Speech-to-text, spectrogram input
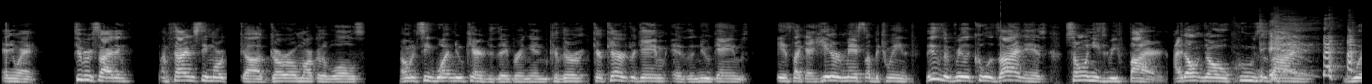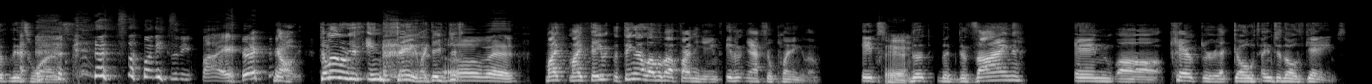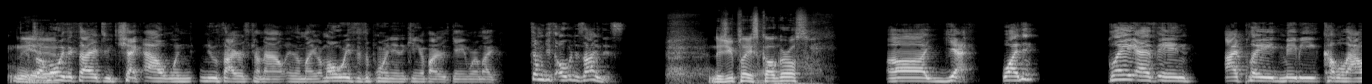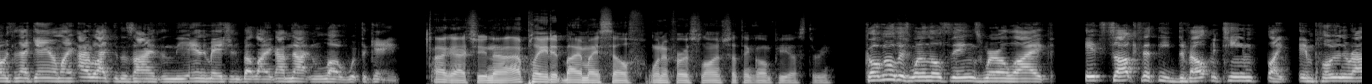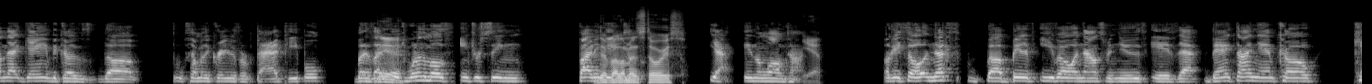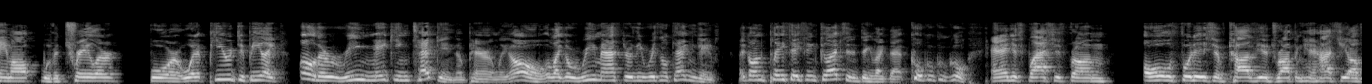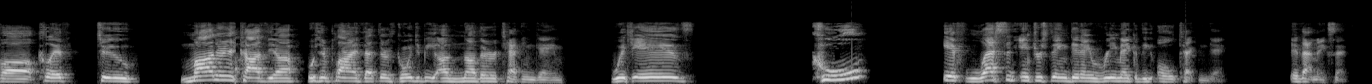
Anyway, super exciting. I'm excited to see more uh, Garou, Mark of the Wolves. I want to see what new characters they bring in because their, their character game is the new games is like a hit or miss of between. This is a really cool design. Is someone needs to be fired. I don't know whose design what this was. Someone needs to be fired. No, some of them are just insane. Like they just oh man. my my favorite. The thing I love about fighting games isn't the actual playing them. It's Yeah. the the design and uh, character that goes into those games. Yeah. So I'm always excited to check out when new fighters come out, and I'm like I'm always disappointed in a King of Fighters game where I'm like someone just over designed this. Did you play Skullgirls? Uh, yes. Well, I didn't play as in I played maybe a couple hours in that game. I'm like I like the designs and the animation, but like I'm not in love with the game. I got you. Now I played it by myself when it first launched. I think on PS3. Go-Go is one of those things where like it sucks that the development team like imploded around that game because the some of the creators were bad people. But it's like Yeah. it's one of the most interesting fighting Development games. stories. yeah, in a long time. Yeah. Okay, so next uh, bit of Evo announcement news is that Bandai Namco came out with a trailer for what appeared to be like, oh, they're remaking Tekken, apparently. Oh, like a remaster of the original Tekken games, like on the PlayStation Collection and things like that. Cool, cool, cool, cool. And it just flashes from old footage of Kazuya dropping Heihachi off a cliff to modern Kazuya, which implies that there's going to be another Tekken game, which is cool, if less than interesting than a remake of the old Tekken game. If that makes sense.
